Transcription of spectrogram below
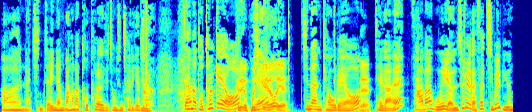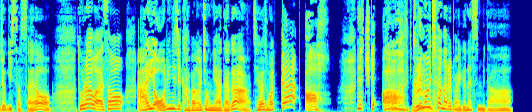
아 나 진짜 이 양반 하나 더 털어야지 정신 차리겠네. 이제 하나 더 털게요. 그래요, 예? 보실게요, 예. 지난 겨울에요. 네. 제가 에? 4박 5일 연수를 가서 집을 비운 적이 있었어요. 돌아와서 아이 어린이집 가방을 정리하다가 제가 정말 까, 아, 이게, 아, 왜, 괴물차 하나를 발견했습니다.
